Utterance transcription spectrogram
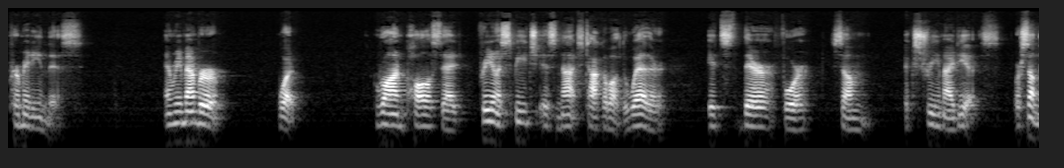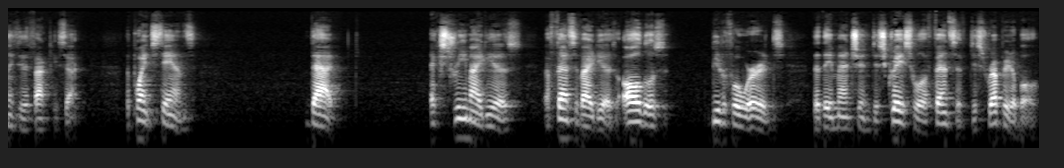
permitting this. And remember what Ron Paul said freedom of speech is not to talk about the weather, it's there for some extreme ideas, or something to the effect he said. The point stands that extreme ideas, offensive ideas, all those beautiful words that they mentioned disgraceful, offensive, disreputable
